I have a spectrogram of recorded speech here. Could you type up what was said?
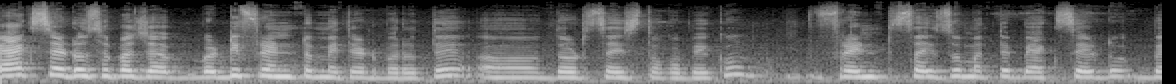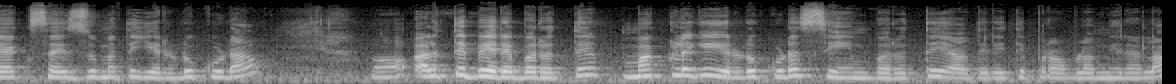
ಬ್ಯಾಕ್ ಸೈಡು ಸ್ವಲ್ಪ ಜ ಡಿಫ್ರೆಂಟ್ ಮೆಥಡ್ ಬರುತ್ತೆ. ದೊಡ್ಡ ಸೈಜ್ ತೊಗೋಬೇಕು. ಫ್ರಂಟ್ ಸೈಜು ಮತ್ತು ಬ್ಯಾಕ್ ಸೈಡು ಬ್ಯಾಕ್ ಸೈಜು ಮತ್ತು ಎರಡೂ ಕೂಡ ಅಳತೆ ಬೇರೆ ಬರುತ್ತೆ. ಮಕ್ಕಳಿಗೆ ಎರಡೂ ಕೂಡ ಸೇಮ್ ಬರುತ್ತೆ. ಯಾವುದೇ ರೀತಿ ಪ್ರಾಬ್ಲಮ್ ಇರಲ್ಲ.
